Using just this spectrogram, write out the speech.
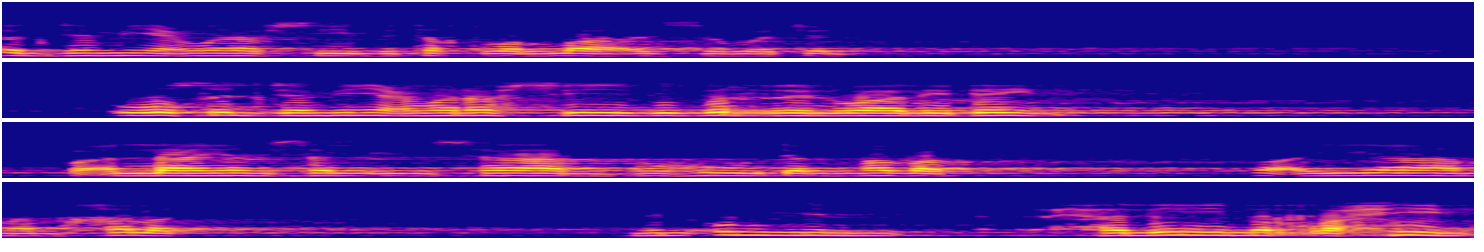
الجميع ونفسي بتقوى الله عز وجل. أوصي الجميع ونفسي ببر الوالدين. وأن لا ينسى الإنسان عهودا مضت وأياما خلت من أم حليم رحيم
